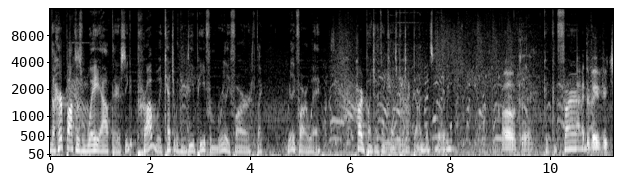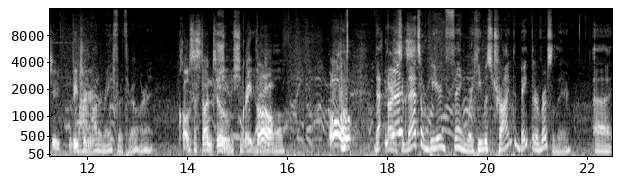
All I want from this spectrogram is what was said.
the hurt box is way out there so you could probably catch it with a DP from really far like really far away. Hard punch I think has projectile invincibility. Okay. Could confirm. Activate V, v Wow, trigger. out of range for a throw. All right. Close to stun too. Great throw. Oh, That all right. So that's a weird thing where he was trying to bait the reversal there, uh,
